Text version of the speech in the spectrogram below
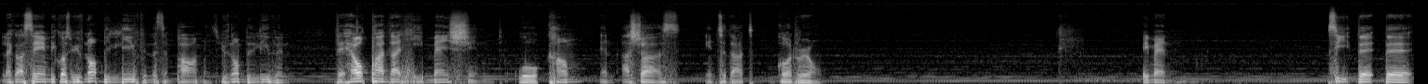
Like I was saying, because we've not believed in this empowerment. We've not believed in the helper that he mentioned will come and usher us into that God realm. Amen. See, the, the,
